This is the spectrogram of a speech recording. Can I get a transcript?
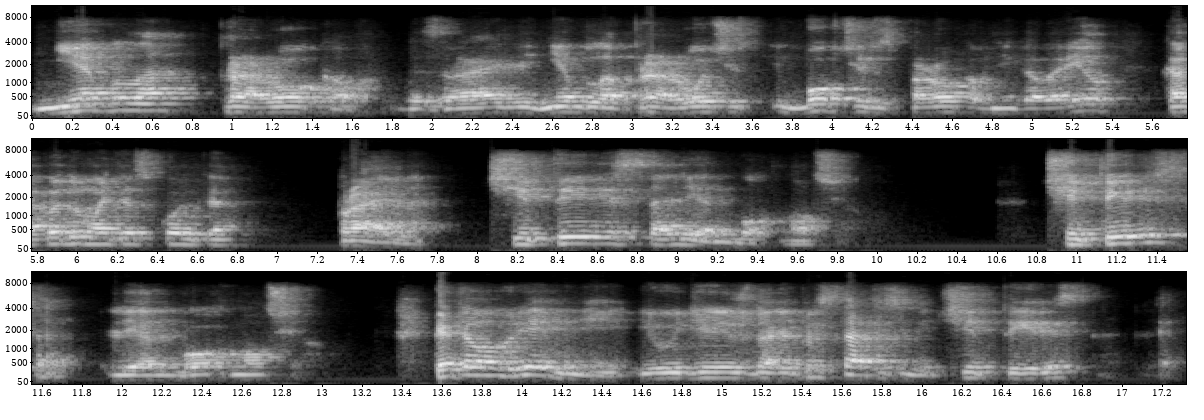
не было пророков в Израиле, не было пророчеств, и Бог через пророков не говорил. Как вы думаете, сколько? Правильно, 400 лет Бог молчал. 400 лет Бог молчал. К этому времени иудеи ждали, представьте себе, 400 лет.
